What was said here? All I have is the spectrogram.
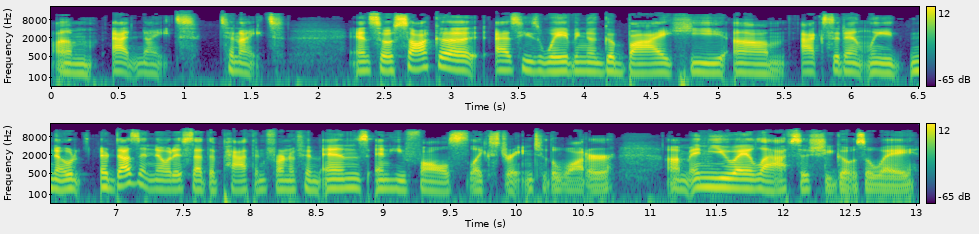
um, at night tonight." And so Sokka, as he's waving a goodbye, he um, accidentally note or doesn't notice that the path in front of him ends, and he falls like straight into the water. Um, and Yue laughs as she goes away,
